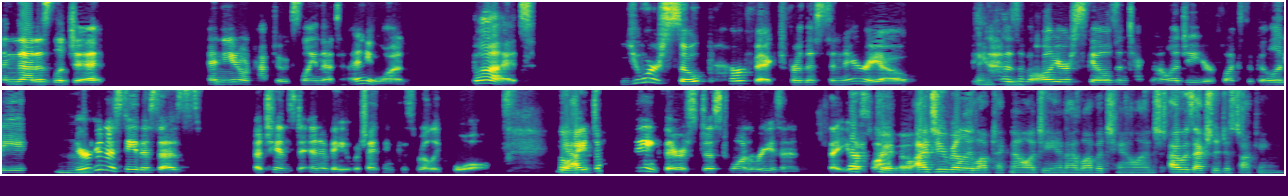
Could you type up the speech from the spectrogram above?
And that is legit. And you don't have to explain that to anyone. But you are so perfect for this scenario because of all your skills and technology, your flexibility. Mm-hmm. You're going to see this as a chance to innovate, which I think is really cool. So yeah. I don't think there's just one reason that you That's apply. true. I do really love technology and I love a challenge. I was actually just talking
